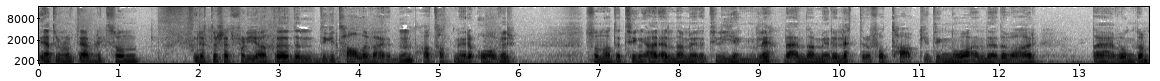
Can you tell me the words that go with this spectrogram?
Jeg tror nok det er blitt sånn rett og slett fordi at eh, den digitale verden har tatt mer over. Sånn at ting er enda mer tilgjengelig. Det er enda mer lettere å få tak i ting nå enn det det var da jeg var ungdom.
